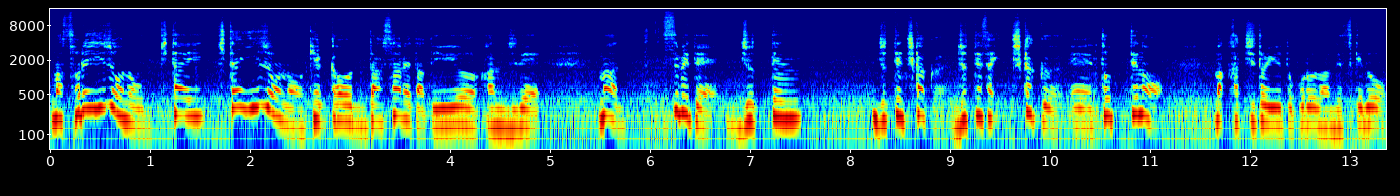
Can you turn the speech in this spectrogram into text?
まあそれ以上の期待、期待以上の結果を出されたというような感じで、まあ、すべて10点、10点近く、10点差近く、えー取っての、まあ、勝ちというところなんですけど、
